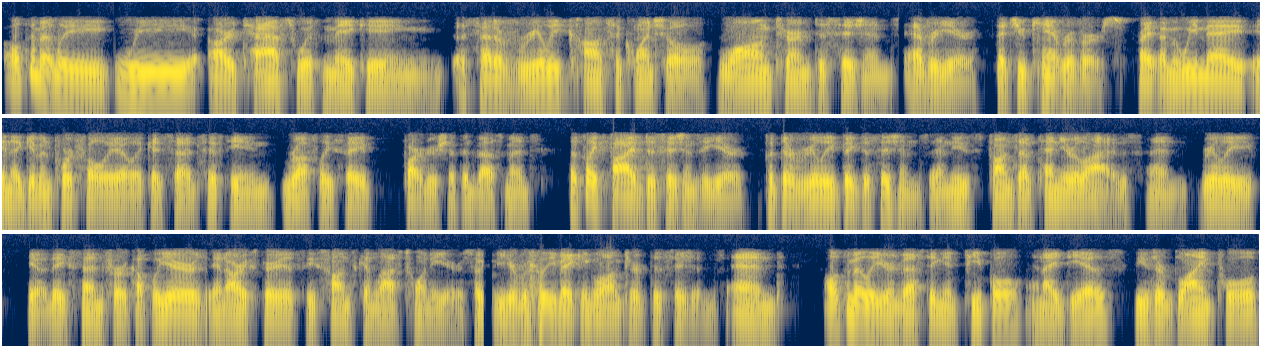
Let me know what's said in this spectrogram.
Ultimately, we are tasked with making a set of really consequential long term decisions every year that you can't reverse, right? I mean, we may, in a given portfolio, like I said, 15 roughly, say, partnership investments, that's like five decisions a year, but they're really big decisions. And these funds have 10 year lives and really you know, they extend for a couple years. In our experience, these funds can last 20 years. So you're really making long-term decisions. And ultimately, you're investing in people and ideas. These are blind pools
